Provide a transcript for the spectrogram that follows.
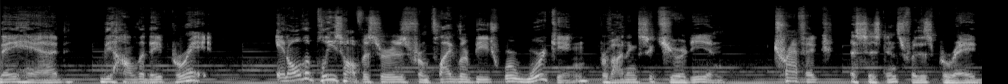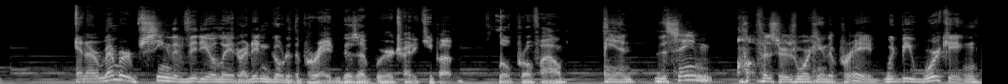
they had the holiday parade. And all the police officers from Flagler Beach were working, providing security and traffic assistance for this parade. And I remember seeing the video later. I didn't go to the parade because we were trying to keep a low profile. And the same officers working the parade would be working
